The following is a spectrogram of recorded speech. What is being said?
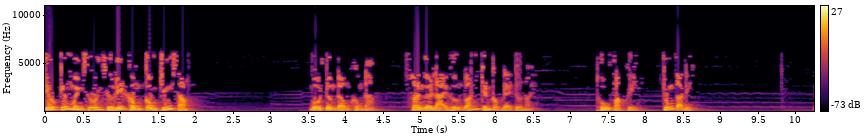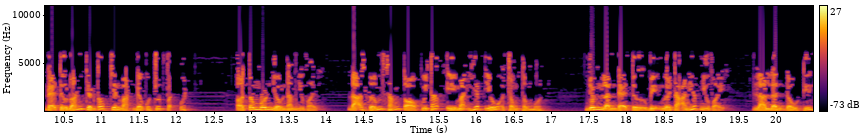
Tiếu Kiếm Minh sư huynh xử lý không công chính sao? Ngô Tương Đồng không đáp, Xoay người lại hướng đoán Trần Cốc đệ tử nói, Thu pháp khí, Chúng ta đi. Đệ tử đoán Trần Cốc trên mặt đều có chút vận uất. Ở tông môn nhiều năm như vậy, Đã sớm sáng tỏ quy tắc ỷ mạnh hiếp yếu ở trong tông môn. Nhưng lần đệ tử bị người ta ăn hiếp như vậy Là lần đầu tiên,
